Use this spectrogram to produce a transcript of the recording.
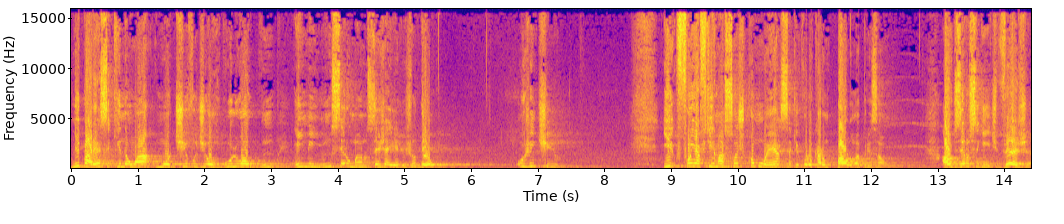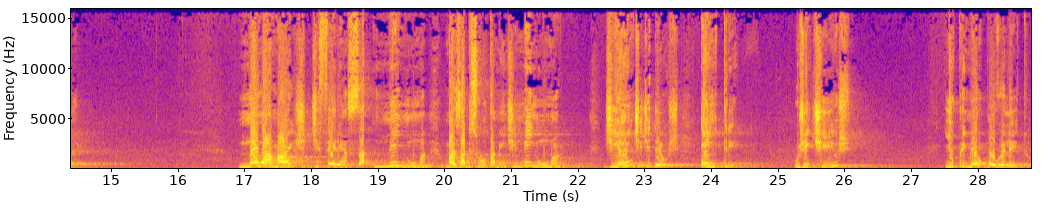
me parece que não há motivo de orgulho algum em nenhum ser humano, seja ele judeu ou gentio. E foi afirmações como essa que colocaram Paulo na prisão, ao dizer o seguinte: veja, não há mais diferença nenhuma, mas absolutamente nenhuma, diante de Deus entre os gentios e o primeiro povo eleito.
